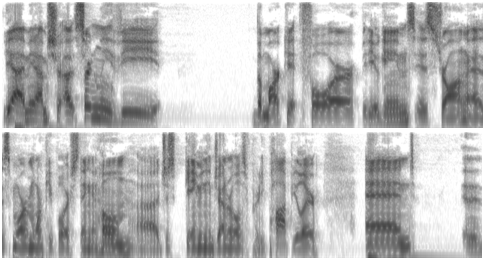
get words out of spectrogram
Yeah, I mean, I'm sure uh, certainly the the market for video games is strong as more and more people are staying at home. Uh, just gaming in general is pretty popular, and uh,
